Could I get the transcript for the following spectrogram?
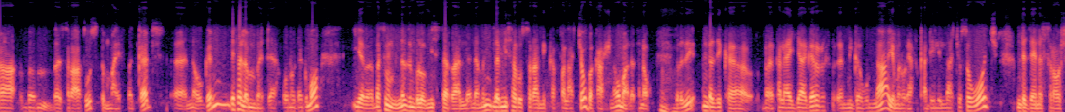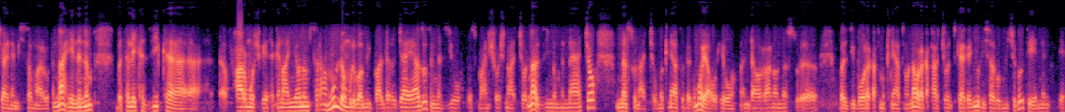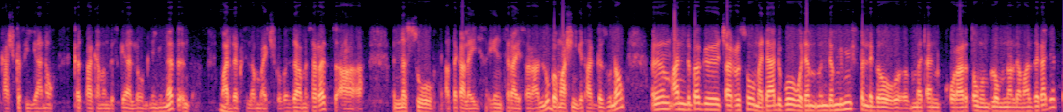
በስርዓት ውስጥ የማይፈቀድ ነው፣ ግን የተለመደ ሆኖ ደግሞ በስምምነት ዝም ብሎ የሚሰራ አለ። ለምን ለሚሰሩት ስራ የሚከፈላቸው በ cash ነው ማለት ነው። ስለዚህ እንደዚህ በተለያየ ሀገር የሚገቡና የመኖሪያ ፈቃድ የሌላቸው ሰዎች እንደዚህ አይነት ስራዎች ላይ ነው የሚሰማሩት እና ይህንንም በተለይ ከዚህ farm ኦች ጋር የተገናኘውንም ስራ ሙሉ ለሙሉ በሚባል ደረጃ የያዙት እነዚሁ Spanish ኦች ናቸው እና እዚህም የምናያቸው እነሱ ናቸው። ምክንያቱ ደግሞ ያው ይሄው እንዳወራ ነው እነሱ በዚህ በወረቀት ምክንያት ነው እና ወረቀታቸውን እስኪያገኙ ሊሰሩ የሚችሉት ይህንን የ cash ክፍያ ነው። ቀጥታ ከመንግስት ጋር ያለውን ግንኙነት ማድረግ ስለማይችሉ በዛ መሰረት እነሱ አጠቃላይ ይህን ስራ ይሰራሉ። በማሽን እየታገዙ ነው። አንድ በግ ጨርሶ መዳድቦ እንደሚፈልገው መጠን ቆራርጦ ምን ብሎ ምናምን ለማዘጋጀት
